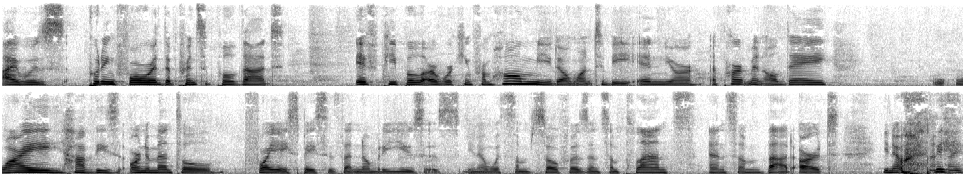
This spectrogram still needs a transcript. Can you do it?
I was putting forward the principle that if people are working from home, you don't want to be in your apartment all day. Why have these ornamental foyer spaces that nobody uses, you know, with some sofas and some plants and some bad art. You know, the,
